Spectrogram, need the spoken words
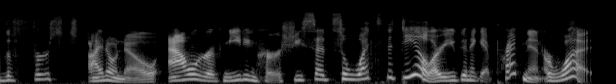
the first, I don't know, hour of meeting her, she said, So what's the deal? Are you going to get pregnant or what?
